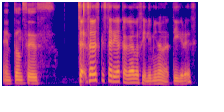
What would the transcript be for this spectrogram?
Entonces. ¿Sabes qué estaría cagado si eliminan a Tigres?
